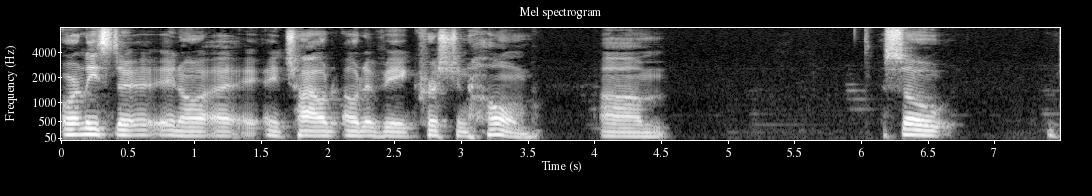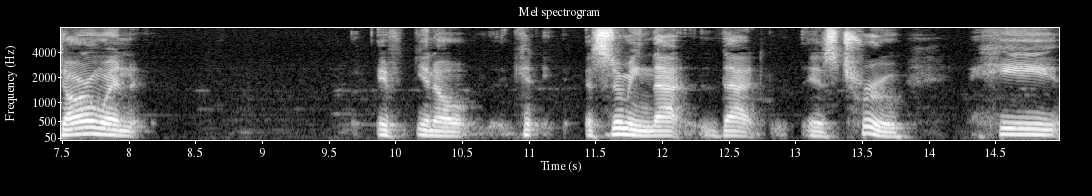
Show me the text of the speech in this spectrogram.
or at least a, you know, a, a, child out of a Christian home. Um, so, Darwin, if you know, assuming that that is true he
